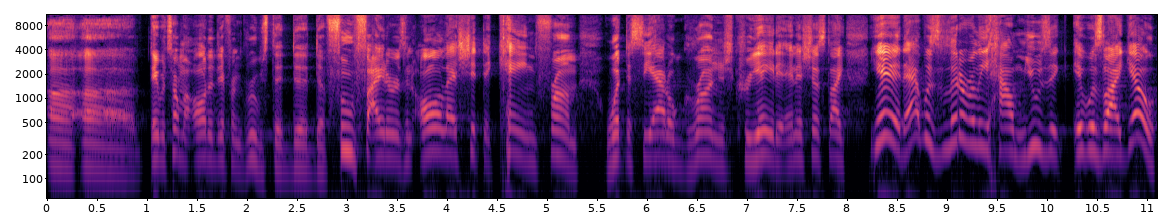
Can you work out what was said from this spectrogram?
uh uh they were talking about all the different groups, the the the Foo Fighters and all that shit that came from what the Seattle grunge created. And it's just like, yeah, that was literally how music it was like, yo,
